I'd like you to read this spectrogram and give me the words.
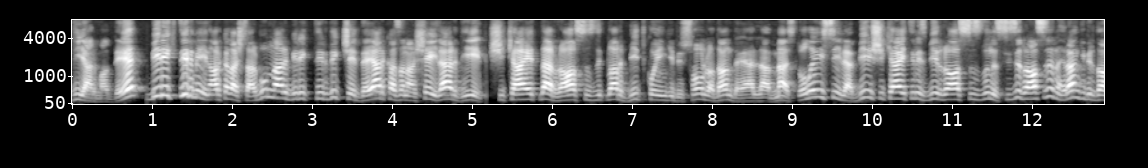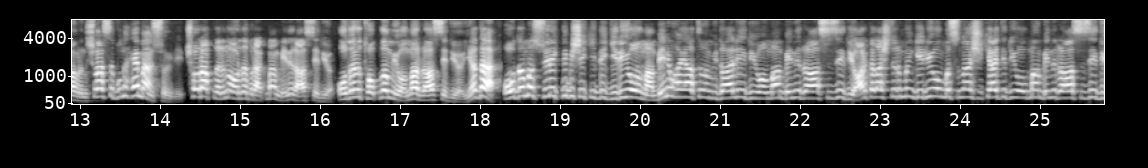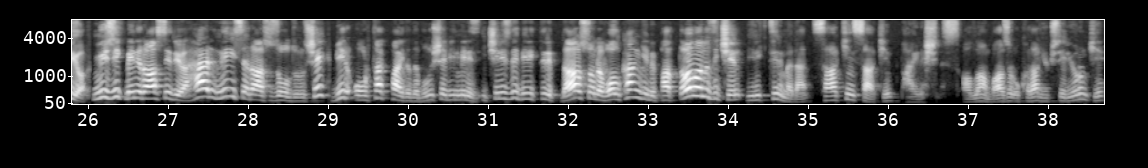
diğer maddeye. Biriktirmeyin arkadaşlar. Bunlar biriktirdikçe değer kazanan şeyler değil. Şikayetler, rahatsızlıklar Bitcoin gibi sonradan değerlenmez. Dolayısıyla bir şikayetiniz, bir rahatsızlığınız, sizi rahatsız eden herhangi bir davranış varsa bunu hemen söyleyin. Çoraplarını orada bırakman beni rahatsız ediyor. Odanı toplamıyor olman rahatsız ediyor. Ya da odama sürekli bir şekilde giriyor olman, benim hayatıma müdahale ediyor olman beni rahatsız ediyor. Arkadaşlarımın geliyor olmasından şikayet ediyor olman beni rahatsız ediyor. Müzik beni rahatsız ediyor. Her neyse rahatsız olduğunuz şey bir ortak paydada buluşabilmeniz, içinizde biriktirip daha sonra volkan gibi patlamamanız için biriktirmeden sakin sakin paylaşınız. Allah'ım bazen o kadar yükseliyorum ki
